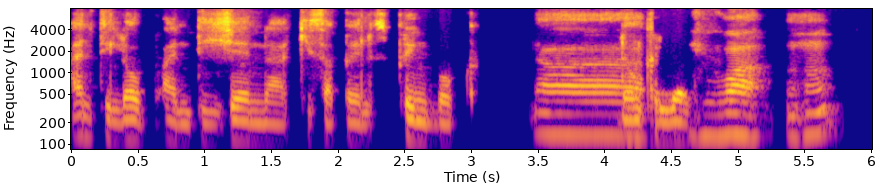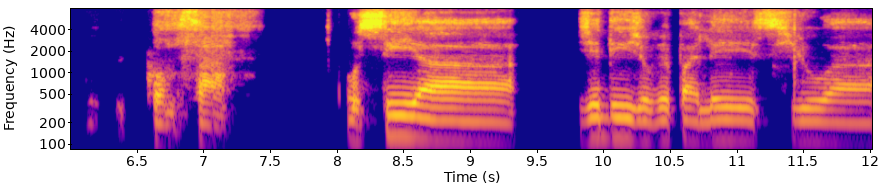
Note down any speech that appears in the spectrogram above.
antilope indigène qui s'appelle Springbok. Ah, Donc, je vois. Mhm, comme ça. Aussi, euh, j'ai dit, je vais parler sur euh,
